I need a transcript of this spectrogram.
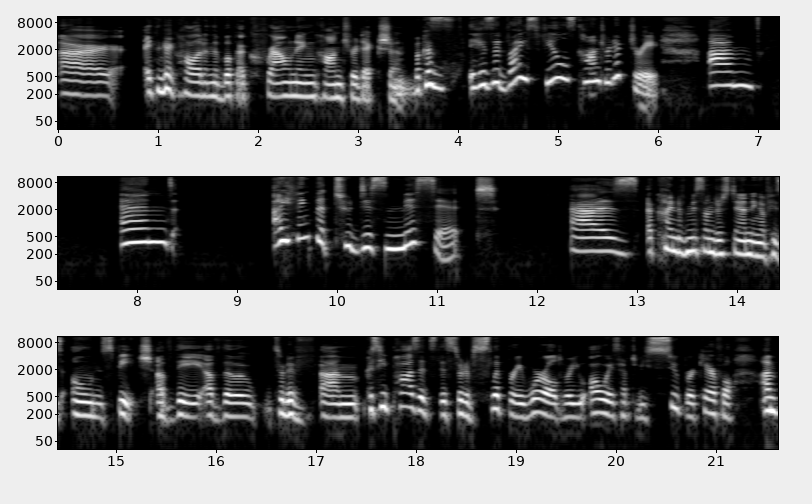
uh, I think I call it in the book a crowning contradiction because his advice feels contradictory. Um, and I think that to dismiss it as a kind of misunderstanding of his own speech of the of the sort of because um, he posits this sort of slippery world where you always have to be super careful um,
